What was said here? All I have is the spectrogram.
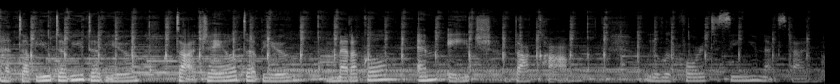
at www.jlwmedicalmh.com. We look forward to seeing you next time.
